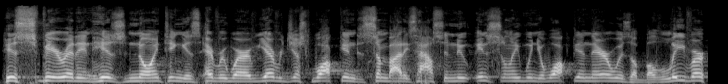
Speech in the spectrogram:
His spirit and His anointing is everywhere. Have you ever just walked into somebody's house and knew instantly when you walked in there was a believer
